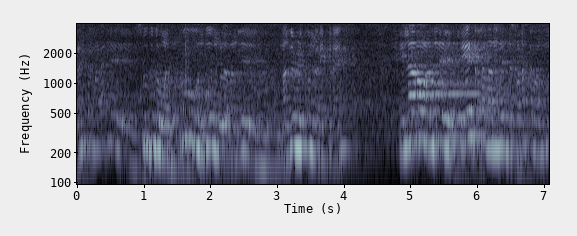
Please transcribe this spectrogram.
ரெண்டு மடங்கு சூதுகவன் டூ வந்து உங்களை வந்து மகிழ்விக்கும் நினைக்கிறேன் எல்லாரும் வந்து தேட்டரில் வந்து இந்த படத்தை வந்து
